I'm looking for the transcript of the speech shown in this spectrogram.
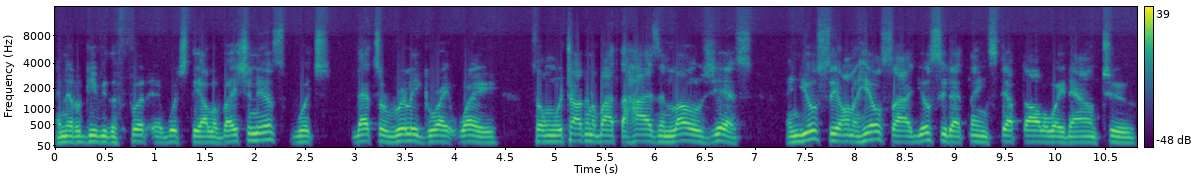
and it'll give you the foot at which the elevation is, which that's a really great way. So when we're talking about the highs and lows, yes, and you'll see on a hillside, you'll see that thing stepped all the way down to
